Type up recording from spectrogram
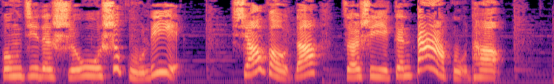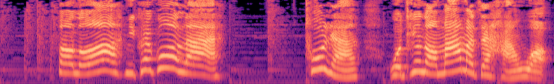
公鸡的食物是谷粒，小狗的则是一根大骨头。保罗，你快过来！突然，我听到妈妈在喊我，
